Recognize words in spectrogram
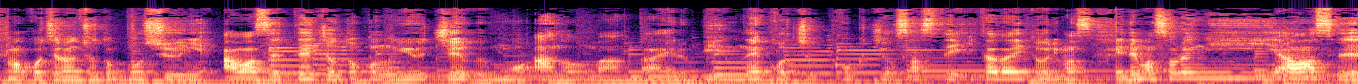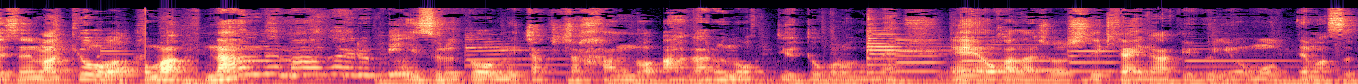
まあこちらのちょっと募集に合わせて、ちょっとこの YouTube もあの漫画 LP のね、こっち告知をさせていただいております。えーで、まあそれに合わせてですね、まあ今日は、まあなんで漫画 LP にするとめちゃくちゃ反応上がるのっていうところのね、えー、お話をしていきたいなというふうに思ってます。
